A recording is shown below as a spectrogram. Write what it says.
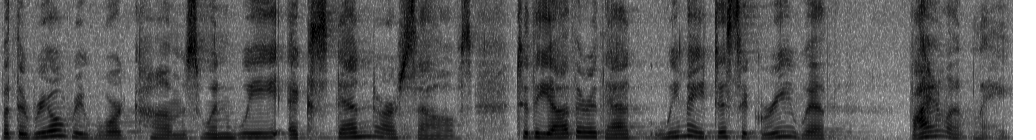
But the real reward comes when we extend ourselves to the other that we may disagree with violently,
